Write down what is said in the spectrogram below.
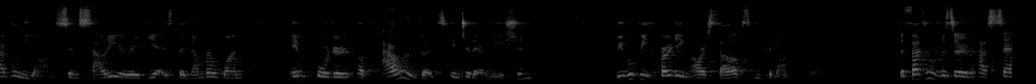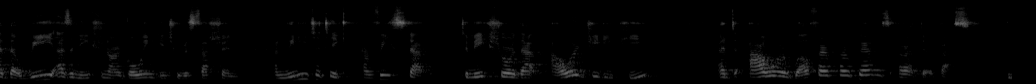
heavily on, since Saudi Arabia is the number one importer of our goods into their nation, we will be hurting ourselves economically. The Federal Reserve has said that we as a nation are going into recession and we need to take every step to make sure that our GDP and our welfare programs are at their best.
